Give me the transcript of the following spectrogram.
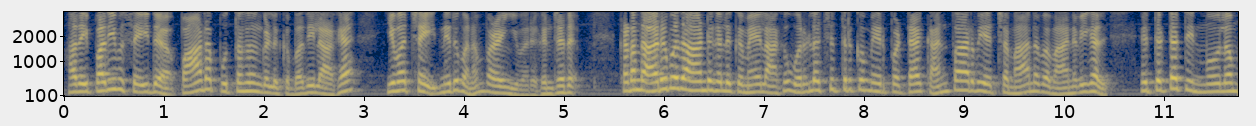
அதை பதிவு செய்த பாட புத்தகங்களுக்கு பதிலாக இவற்றை நிறுவனம் வழங்கி வருகின்றது. கடந்த அறுபது ஆண்டுகளுக்கு மேலாக ஒரு லட்சத்திற்கும் மேற்பட்ட கண் பார்வையற்ற மாணவ மாணவிகள் இத்திட்டத்தின் மூலம்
